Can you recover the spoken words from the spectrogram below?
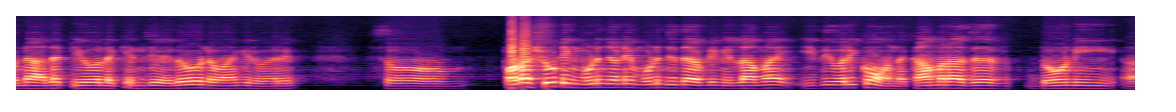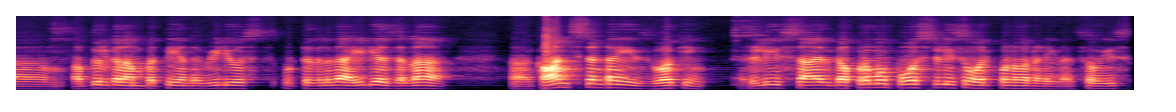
ஒன்று அதட்டியோ இல்லை கெஞ்சியோ ஏதோ ஒன்று வாங்கிடுவார் ஸோ படம் ஷூட்டிங் முடிஞ்சோடனே முடிஞ்சுது அப்படின்னு இல்லாமல் இது வரைக்கும் அந்த காமராஜர் தோனி அப்துல் கலாம் பற்றி அந்த வீடியோஸ் விட்டதுலேருந்து ஐடியாஸ் எல்லாம் கான்ஸ்டண்ட்டாக இஸ் ஒர்க்கிங் ரிலீஸ் ஆனதுக்கு போஸ்ட் ரிலீஸும் ஒர்க் பண்ணுவார்னு நினைக்கிறேன். So is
